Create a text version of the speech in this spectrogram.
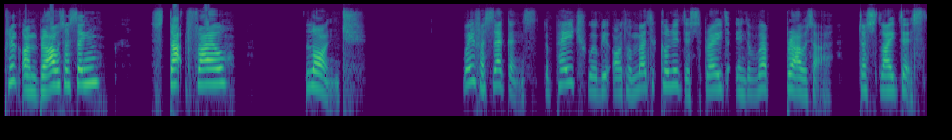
Click on Browser Sync Start file, launch. Wait for seconds. The page will be automatically displayed in the web browser, just like this.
